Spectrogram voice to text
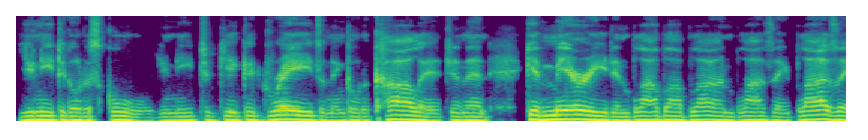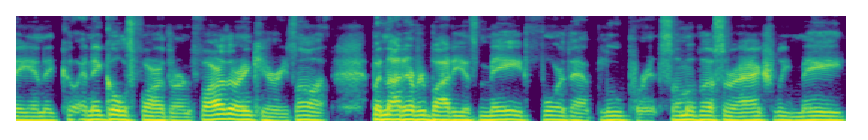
you need to go to school, you need to get good grades and then go to college and then get married and blah blah blah and blase blase and it and it goes farther and farther and carries on. But not everybody is made for that blueprint. Some of us are actually made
